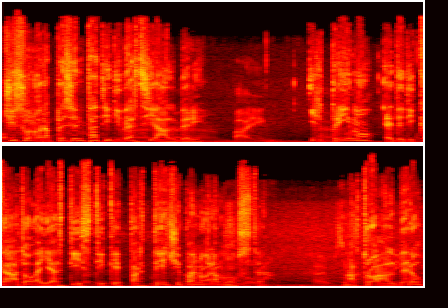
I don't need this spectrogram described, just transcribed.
Ci sono rappresentati diversi alberi. Il primo è dedicato agli artisti che partecipano alla mostra. Un altro albero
